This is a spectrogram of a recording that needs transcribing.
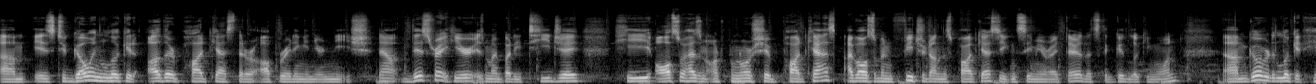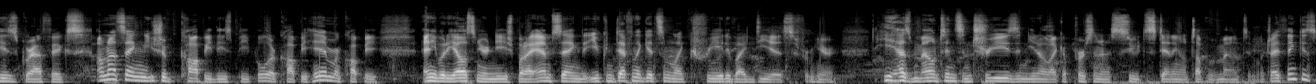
um, is to go and look at other podcasts that are operating in your niche. Now, this right here is my buddy TJ. He also has an entrepreneurship podcast. I've also been featured on this podcast. You can see me right there. That's the good looking one. Um, go over to look at his graphics. I'm not saying you should copy these people or copy him or copy anybody else in your niche, but I am saying that you can definitely get some like creative ideas from here. He has mountains and trees and, you know, like a person in a suit standing on top of a mountain, which I think is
